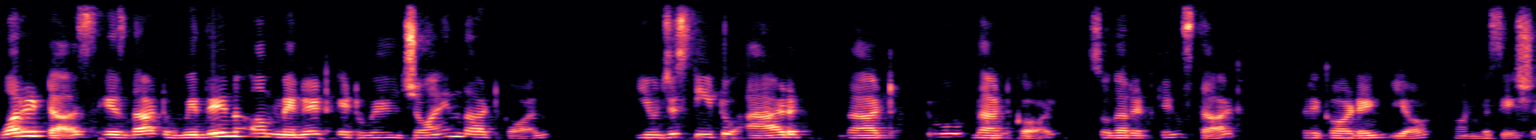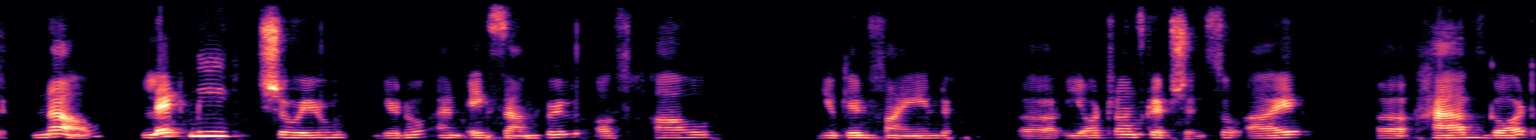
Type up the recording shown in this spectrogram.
what it does is that within a minute, it will join that call. You just need to add that to that call so that it can start recording your conversation. Now, let me show you, you know, an example of how you can find uh, your transcription. So I uh, have got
